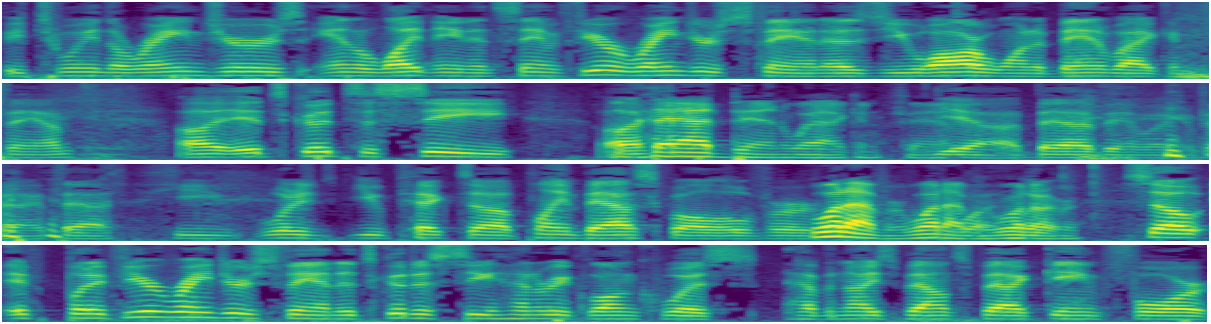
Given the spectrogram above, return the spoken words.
between the Rangers and the Lightning. And Sam, if you're a Rangers fan, as you are one, a bandwagon fan, uh, it's good to see. A Uh, bad bandwagon fan. yeah, a bad bandwagon fan. Like that he, what did you picked uh, playing basketball over? Whatever, whatever, what- whatever. So, if but if you're a Rangers fan, it's good to see Henrik Lundqvist have a nice bounce back game for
